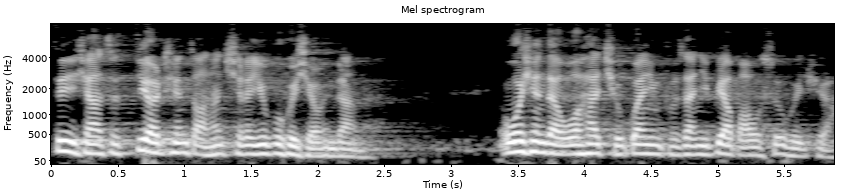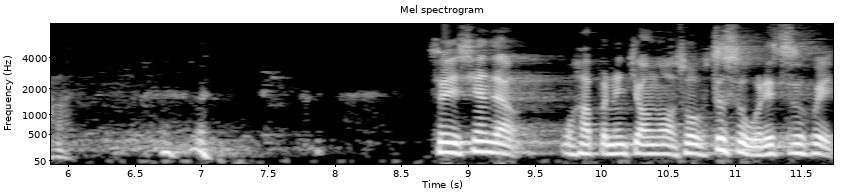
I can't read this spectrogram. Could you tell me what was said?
这一下子第二天早上起来又不会写文章了。我现在我还求观音菩萨，你不要把我收回去哈。所以现在我还不能骄傲说这是我的智慧，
